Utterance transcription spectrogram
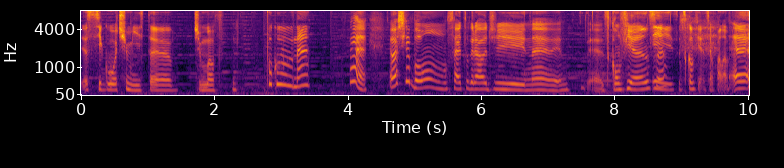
eu sigo otimista de uma. Um pouco, né? Eu acho que é bom um certo grau de, né, é, desconfiança. Isso, desconfiança é a palavra. É,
